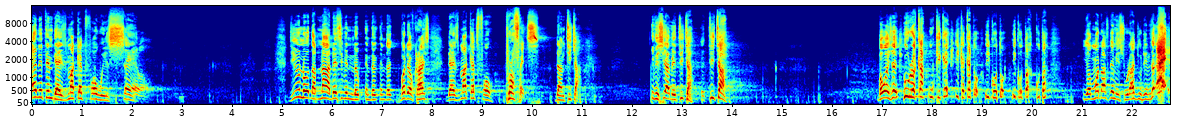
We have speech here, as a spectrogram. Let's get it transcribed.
Anything there is market for will sell. Do you know that nowadays, even in the, in the, in the body of Christ, there is market for prophets than teacher. If you say I'm a teacher, a teacher. But when you say Uraka, Ukike, Ikekato, Ikoto, Ikota, Kuta, your mother's name is Surajudin. Hey!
